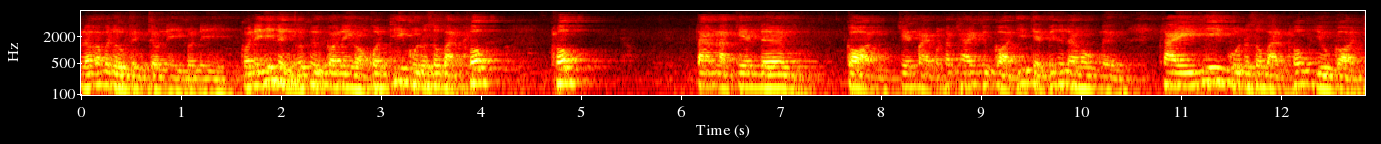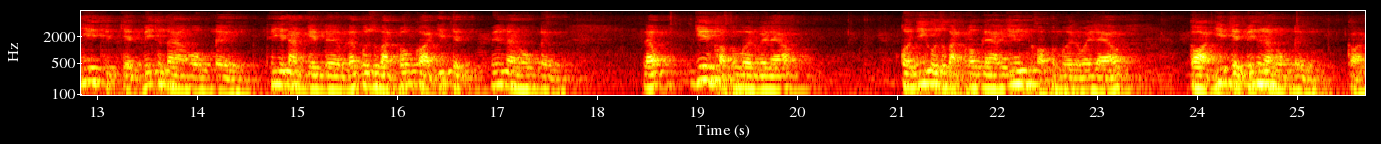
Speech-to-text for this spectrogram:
แล้วก็มาดูเป็นกรณีกรณี กรณีที่หนึ่งก็คือกรณีของคนที่คุณสมบัติครบครบ ตามหลักเกณฑ์เดิมก่อนเกณฑ์ใหม่บังคับใช้คือก่อน 27 มิถุนายน61 ใครที่คุณสมบัติครบอยู่ก่อน 27 มิถุนายน61 ที่จะทำเกณฑ์เดิม แล้วคุณสมบัติครบก่อน 27 มิถุนายน61 แล้วยื่นขอประเมินไว้แล้ว คนที่คุณสมบัติครบแล้ว ยื่นขอประเมินไว้แล้ว ก่อน 27 มิถุนายน61 ก่อน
